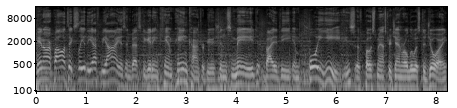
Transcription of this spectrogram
In our politics lead, the FBI is investigating campaign contributions made by the employees of Postmaster General Louis DeJoy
